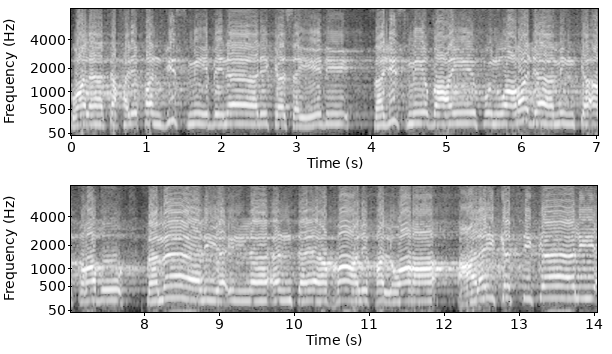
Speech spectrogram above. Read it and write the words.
ولا تحرقا جسمي بنارك سيدي فجسمي ضعيف ورجا منك أقرب فما لي إلا أنت يا خالق الورى. عليك اتكالي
